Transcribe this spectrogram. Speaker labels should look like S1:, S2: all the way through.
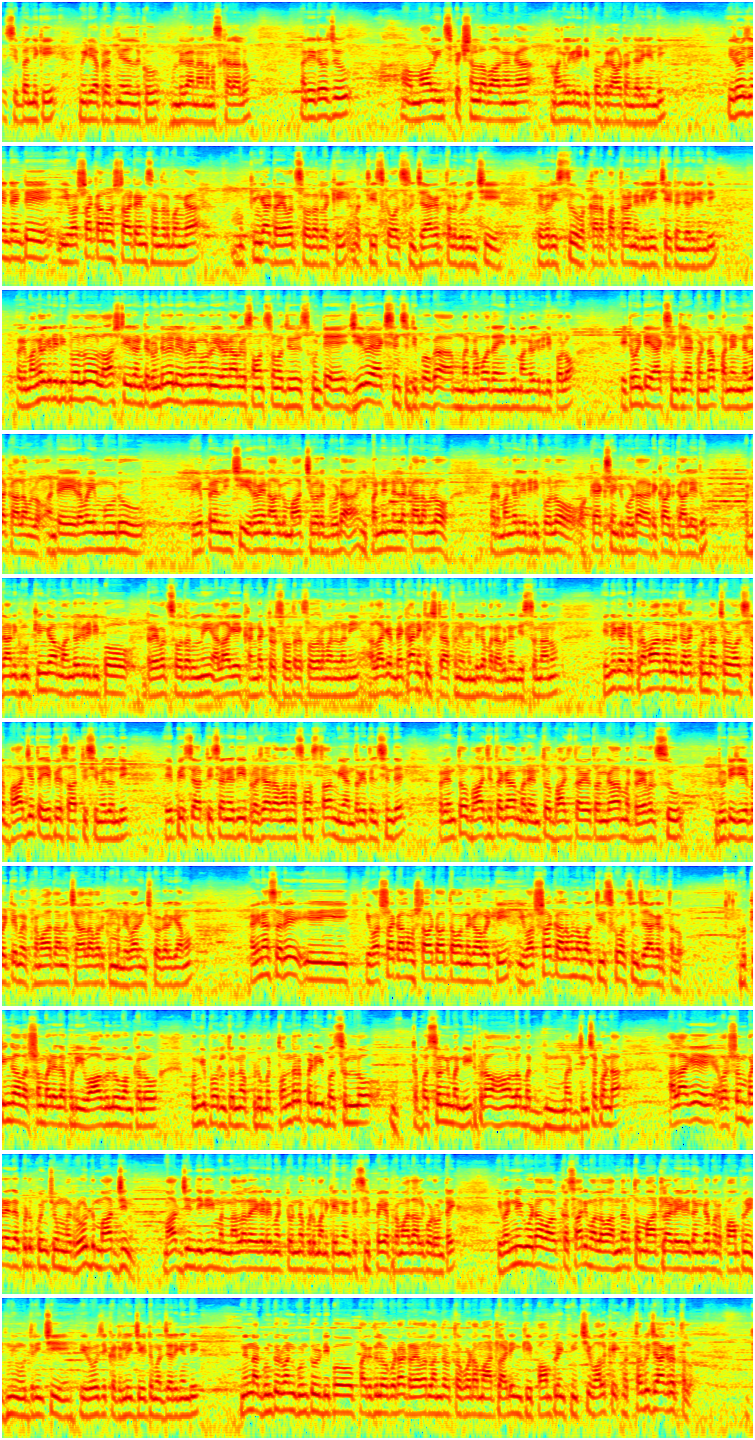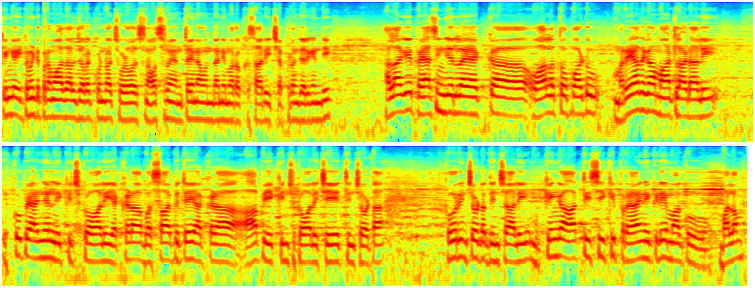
S1: సిబ్బందికి మీడియా ప్రతినిధులకు ముందుగా నా నమస్కారాలు. మరి ఈరోజు మామూలు ఇన్స్పెక్షన్లో భాగంగా మంగళగిరి డిపోకి రావడం జరిగింది. ఈరోజు ఏంటంటే ఈ వర్షాకాలం స్టార్ట్ అయిన సందర్భంగా ముఖ్యంగా డ్రైవర్ సోదరులకి మరి తీసుకోవాల్సిన జాగ్రత్తల గురించి వివరిస్తూ ఒక కరపత్రాన్ని రిలీజ్ చేయడం జరిగింది. మరి మంగళగిరి డిపోలో లాస్ట్ ఇయర్ అంటే రెండు వేల ఇరవై మూడు ఇరవై నాలుగు సంవత్సరంలో చూసుకుంటే జీరో యాక్సిడెంట్స్ డిపోగా మరి నమోదైంది మంగళగిరి డిపోలో. ఎటువంటి యాక్సిడెంట్ లేకుండా పన్నెండు నెలల కాలంలో అంటే ఇరవై మూడు ఏప్రిల్ నుంచి ఇరవై నాలుగు మార్చి వరకు కూడా ఈ పన్నెండు నెలల కాలంలో మరి మంగళగిరి డిపోలో ఒక యాక్సిడెంట్ కూడా రికార్డ్ కాలేదు. మరి దానికి ముఖ్యంగా మంగళగిరి డిపో డ్రైవర్ సోదరులని అలాగే కండక్టర్ సోదర సోదరమణులని అలాగే మెకానికల్ స్టాఫ్ని ముందుగా మరి అభినందిస్తున్నాను. ఎందుకంటే ప్రమాదాలు జరగకుండా చూడవలసిన బాధ్యత ఏపీఎస్ఆర్టీసీ మీద ఉంది. ఏపీఎస్ఆర్టీసీ అనేది ప్రజా రవాణా సంస్థ మీ అందరికీ తెలిసిందే. మరి ఎంతో బాధ్యతగా మరి ఎంతో బాధ్యతాయుతంగా మరి డ్రైవర్సు డ్యూటీ చేయబట్టి మరి ప్రమాదాలను చాలా వరకు మనం నివారించుకోగలిగాము. అయినా సరే ఈ ఈ వర్షాకాలం స్టార్ట్ అవుతూ ఉంది కాబట్టి ఈ వర్షాకాలంలో మళ్ళీ తీసుకోవాల్సిన జాగ్రత్తలు. ముఖ్యంగా వర్షం పడేటప్పుడు ఈ వాగులు వంకలు పొంగి పొరులుతున్నప్పుడు మరి తొందరపడి బస్సుల్లో బస్సుల్ని మరి నీటి ప్రవాహంలో మరి మరి దించకుండా అలాగే వర్షం పడేటప్పుడు కొంచెం మరి రోడ్డు మార్జిన్ మార్జిన్ దిగి మళ్ళీ నల్ల రేగడి మట్టి ఉన్నప్పుడు మనకి ఏంటంటే స్లిప్ అయ్యే ప్రమాదాలు కూడా ఉంటాయి. ఇవన్నీ కూడా ఒక్కసారి మళ్ళీ అందరితో మాట్లాడే విధంగా మరి పాంప్లెంట్ని ముద్రించి ఈరోజు ఇక్కడ రిలీజ్ చేయటం మరి జరిగింది. నిన్న గుంటూరు వన్ గుంటూరు డిపో పరిధిలో కూడా డ్రైవర్లందరితో కూడా మాట్లాడి ఇంక ఈ పాంప్లెంట్ని ఇచ్చి వాళ్ళకి మరి తగు జాగ్రత్తలు. ముఖ్యంగా ఇటువంటి ప్రమాదాలు జరగకుండా చూడవలసిన అవసరం ఎంతైనా ఉందని మరొకసారి చెప్పడం జరిగింది. అలాగే ప్యాసింజర్ల యొక్క వాళ్ళతో పాటు మర్యాదగా మాట్లాడాలి ఎక్కువ ప్యాసింజర్లను ఎక్కించుకోవాలి ఎక్కడ బస్సు ఆపితే అక్కడ ఆపి ఎక్కించుకోవాలి చేయెత్తిన చోట కోరిన చోట దించాలి. ముఖ్యంగా ఆర్టీసీకి ప్రయాణికుడే మాకు బలం.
